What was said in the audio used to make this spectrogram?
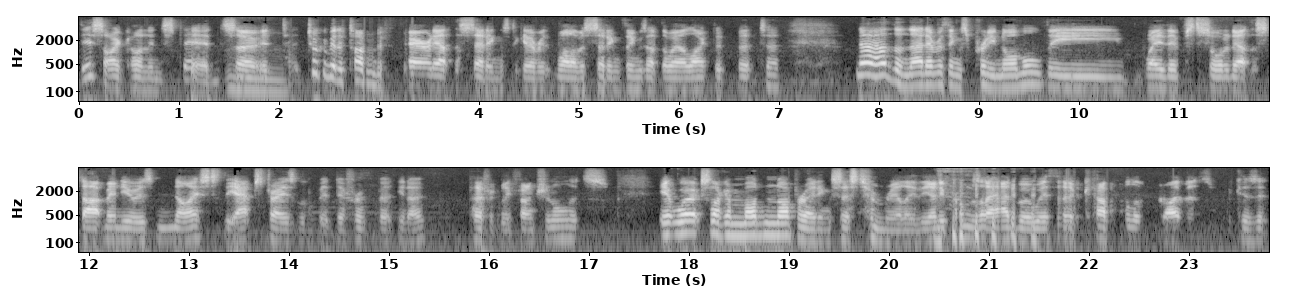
this icon instead. So it Mm. t- took a bit of time to ferret out the settings to get every while I was setting things up the way I liked it. But uh, no, other than that, everything's pretty normal. The way they've sorted out the start menu is nice. The apps tray is a little bit different, but you know, perfectly functional. It's it works like a modern operating system, really. The only problems I had were with a couple of drivers because it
